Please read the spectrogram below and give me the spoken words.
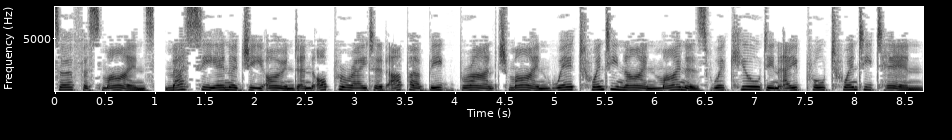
surface mines. Massey Energy owned and operated Upper Big Branch Mine where 29 miners were killed in April 2010.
